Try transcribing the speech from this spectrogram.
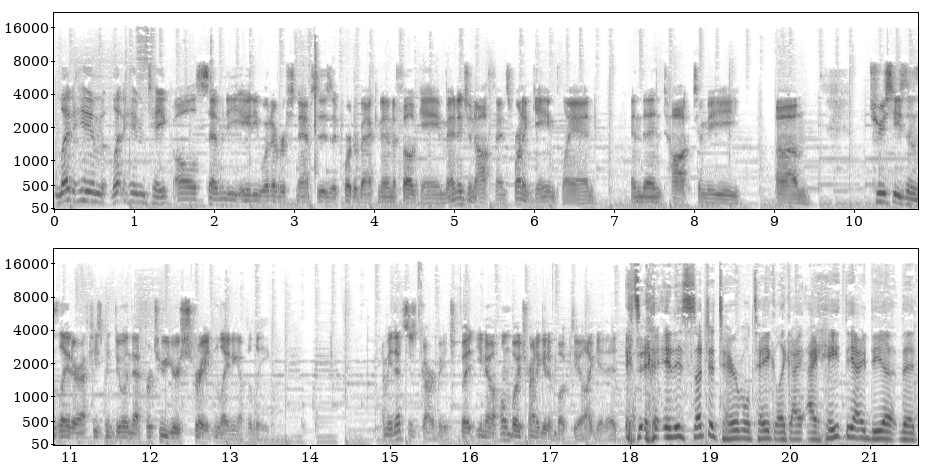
let him let him take all 70, 80 whatever snaps is a quarterback in an NFL game, manage an offense, run a game plan and then talk to me um, two seasons later after he's been doing that for 2 years straight and lighting up the league. I mean, that's just garbage, but you know, homeboy trying to get a book deal, I get it. it's it is such a terrible take. Like I, I hate the idea that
